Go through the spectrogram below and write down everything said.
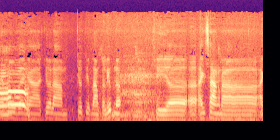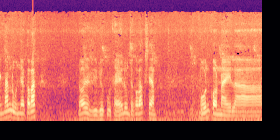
Em nuôi về nhà chưa làm chưa kịp làm clip nữa. Thì uh, anh sang là anh bắt luôn nha các bác đó là review cụ thể luôn cho các bác xem. Bốn con này là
